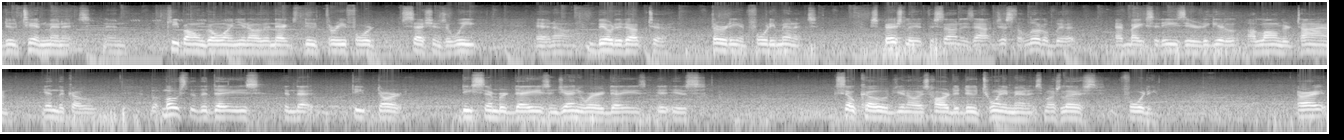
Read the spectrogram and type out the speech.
do 10 minutes and keep on going, you know, the next do three, four sessions a week and uh, build it up to 30 and 40 minutes, especially if the sun is out just a little bit. That makes it easier to get a, a longer time in the cold. But most of the days in that deep, dark December days and January days, it is so cold, you know, it's hard to do 20 minutes, much less 40. All right,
